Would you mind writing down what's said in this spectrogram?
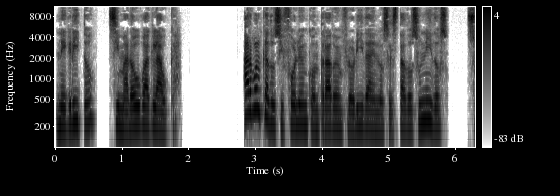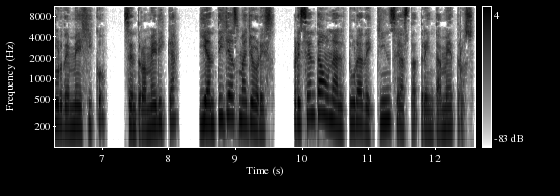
negrito, Cimarouba glauca. Árbol caducifolio encontrado en Florida en los Estados Unidos, sur de México, Centroamérica y Antillas Mayores, presenta una altura de 15 hasta 30 metros,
